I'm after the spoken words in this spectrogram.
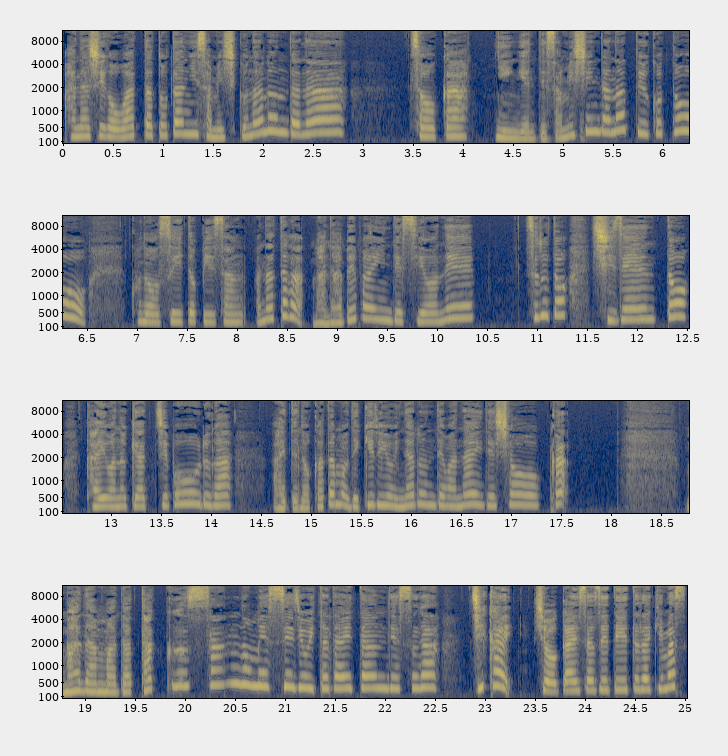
話が終わった途端に寂しくなるんだな。そうか、人間って寂しいんだなっていうことを、このスイートピーさん、あなたが学べばいいんですよね。すると、自然と会話のキャッチボールが相手の方もできるようになるんではないでしょうか。まだまだたくさんのメッセージをいただいたんですが、次回紹介させていただきます。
